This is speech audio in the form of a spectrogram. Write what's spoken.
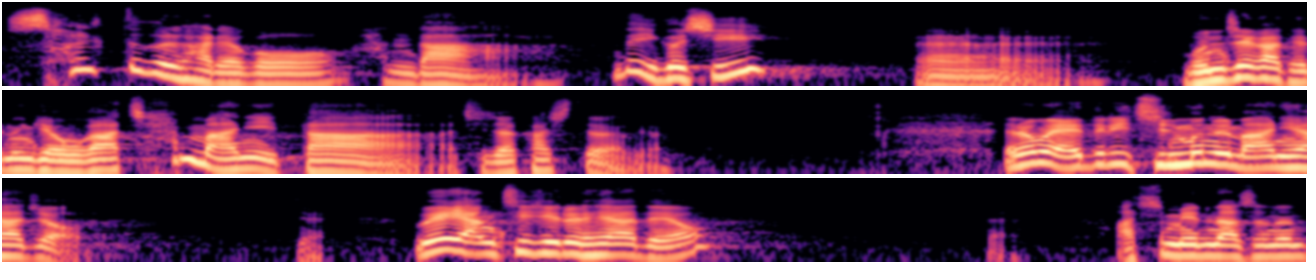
설득을 하려고 한다. 근데 이것이 문제가 되는 경우가 참 많이 있다 지적하시더라고요. 여러분 애들이 질문을 많이 하죠. 예. 왜 양치질을 해야 돼요? 예. 아침에 일어나서는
